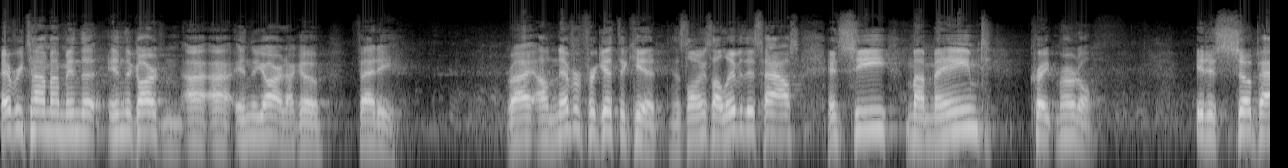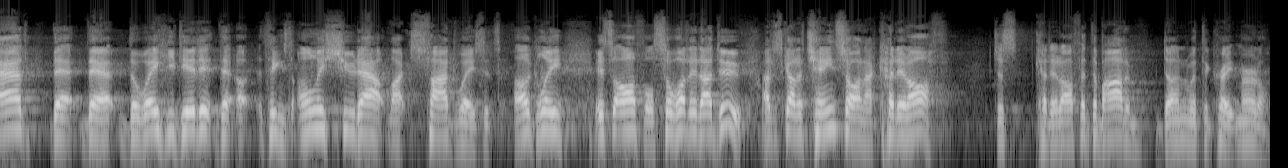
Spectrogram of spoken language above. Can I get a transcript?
Every time I'm in the, in the garden, I, I, in the yard, I go, Fadi. Right? I'll never forget the kid as long as I live in this house and see my maimed crepe myrtle. It is so bad that, that the way he did it, that uh, things only shoot out like sideways. It's ugly. It's awful. So what did I do? I just got a chainsaw and I cut it off. Just cut it off at the bottom. Done with the crepe myrtle.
